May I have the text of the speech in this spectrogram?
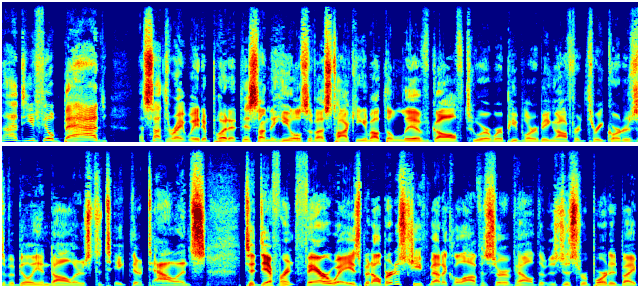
uh, do you feel bad? That's not the right way to put it. This on the heels of us talking about the LIV Golf Tour, where people are being offered three quarters of a billion dollars to take their talents to different fairways. But Alberta's chief medical officer of health, it was just reported by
